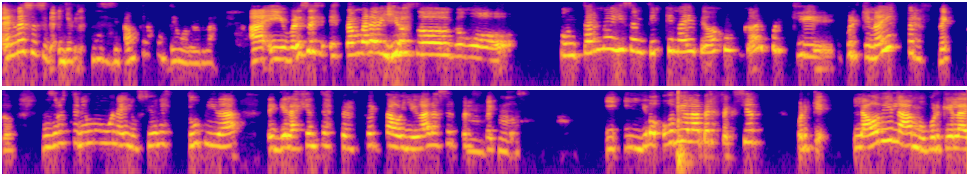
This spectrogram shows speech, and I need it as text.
es creo- necesitamos que nos juntemos, ¿verdad? Ah, y por eso es, es tan maravilloso como juntarnos y sentir que nadie te va a juzgar porque, porque nadie es perfecto. Nosotros tenemos una ilusión estúpida de que la gente es perfecta o llegar a ser perfectos. Y, y yo odio la perfección porque la odio y la amo porque la,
